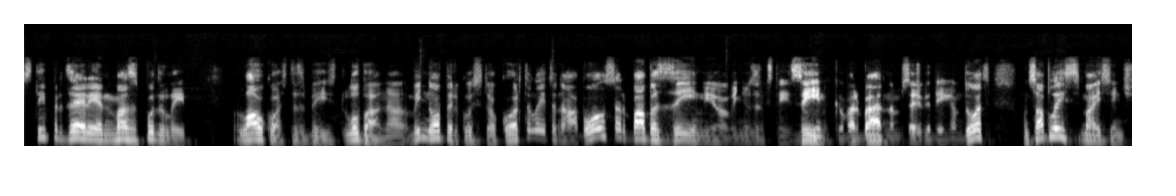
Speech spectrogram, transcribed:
stipra dzēriena, maza pudelīte. Laukos tas bija Lubānā. Viņi nopirkusi to kortelītu un ābolus ar babas zīmi, jo viņi uzrakstīja zīmi, ka var bērnam sešgadīgam dots un saplīsis maisiņš.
